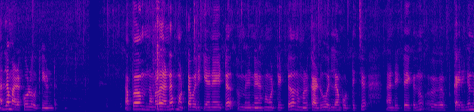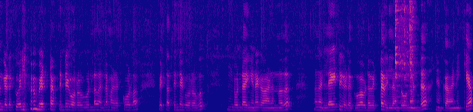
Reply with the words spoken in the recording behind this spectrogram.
നല്ല മഴക്കോളും ഒക്കെ ഉണ്ട് അപ്പം നമ്മൾ വേണ്ട മുട്ട പൊരിക്കാനായിട്ട് പിന്നെ അങ്ങോട്ടിട്ട് നമ്മൾ കടുവും എല്ലാം പൊട്ടിച്ച് കണ്ടിട്ടേക്കുന്നു കരിഞ്ഞൊന്നും കിടക്കുമല്ലോ. വെട്ടത്തിന്റെ കുറവ് കൊണ്ട് നല്ല മഴക്കമുള്ള വെട്ടത്തിന്റെ കുറവ് കൊണ്ടാണ് ഇങ്ങനെ കാണുന്നത്. നല്ലതായിട്ട് കിടക്കുക അവിടെ വെട്ടമില്ലെന്ന് തോന്നുന്നുണ്ട്. ഞാൻ കാണിക്കാം.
